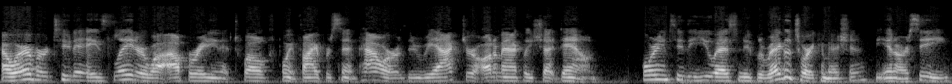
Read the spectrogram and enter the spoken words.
However, two days later, while operating at 12.5% power, the reactor automatically shut down. According to the U.S. Nuclear Regulatory Commission, the NRC,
